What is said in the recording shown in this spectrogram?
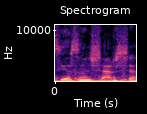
Notícies en xarxa.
